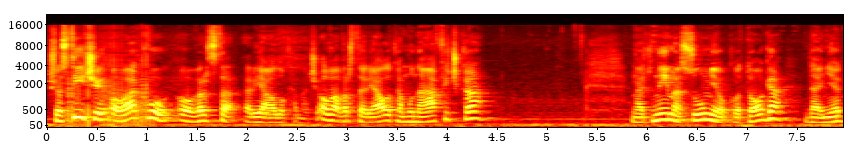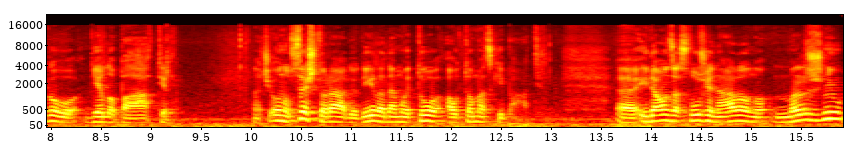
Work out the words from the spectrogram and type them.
Što se tiče ovakvog vrsta rijaluka, znači ova vrsta rijaluka, munafička, znači nema sumnje oko toga da je njegovo dijelo batil. Znači, ono sve što radi od djela, da mu je to automatski batil. E, I da on zaslužuje naravno mržnju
